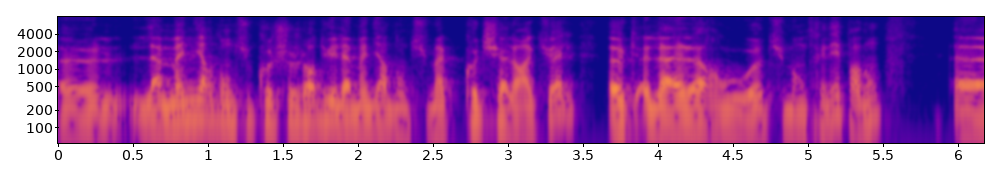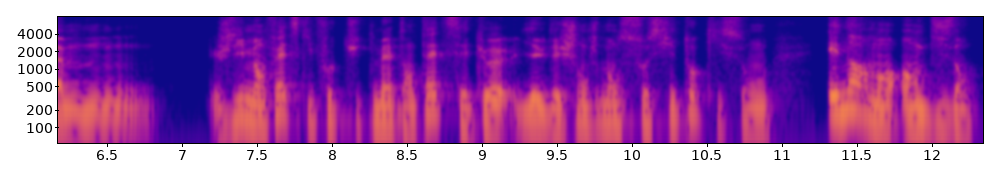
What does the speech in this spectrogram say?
euh, la manière dont tu coaches aujourd'hui et la manière dont tu m'as coaché à l'heure actuelle, à l'heure où tu m'as entraîné, pardon. Je dis, mais en fait, ce qu'il faut que tu te mettes en tête, c'est qu'il y a eu des changements sociétaux qui sont énormes en, en 10 ans.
